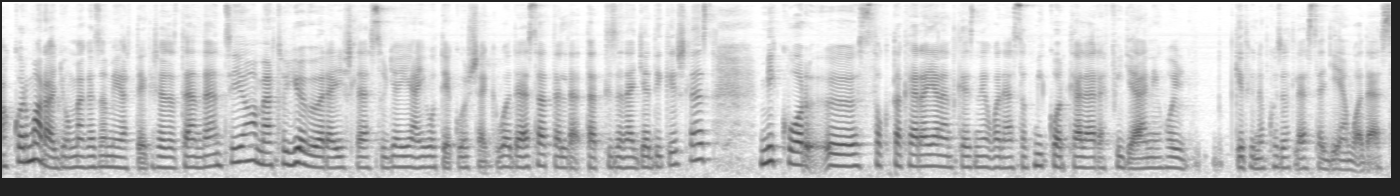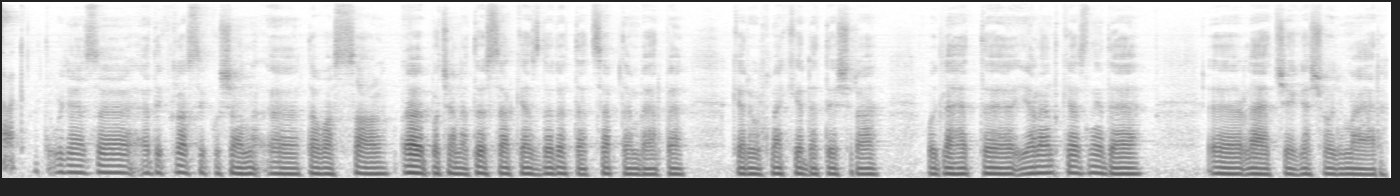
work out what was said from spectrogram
Akkor maradjon meg ez a mérték és ez a tendencia, mert hogy jövőre is lesz ugye ilyen jótékonysági vadászat, tehát 11 is lesz. Mikor ö, szoktak erre jelentkezni a vadászok, mikor kell erre figyelni, hogy két hónap között lesz egy ilyen vadászat? Ugye ez eddig klasszikusan tavasszal, bocsánat, ősszel kezdődött, tehát szeptemberben került meghirdetésre hogy lehet jelentkezni, de lehetséges, hogy már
